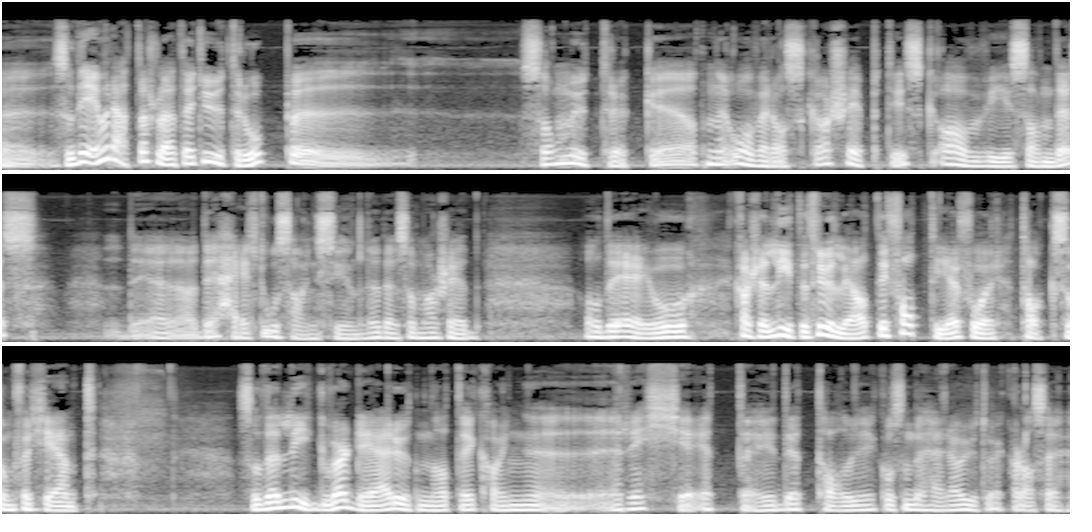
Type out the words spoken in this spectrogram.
Så det er jo rett og slett et utrop som uttrykker at en er overraska, skeptisk, avvisende. Det er, det er helt usannsynlig, det som har skjedd. Og det er jo kanskje lite trolig at de fattige får takk som fortjent. Så det ligger vel der, uten at jeg kan rekke etter i detalj hvordan det her har utvikla seg.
